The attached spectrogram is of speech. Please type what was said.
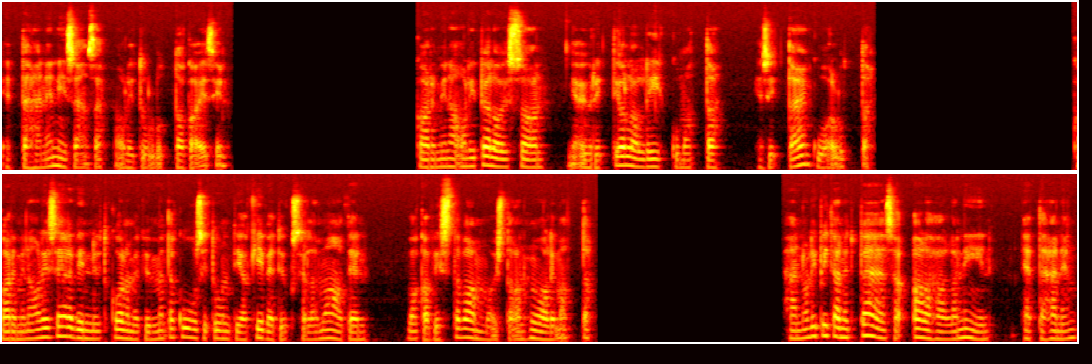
että hänen isänsä oli tullut takaisin. Karmina oli peloissaan ja yritti olla liikkumatta ja sitten kuollutta. Karmina oli selvinnyt 36 tuntia kivetyksellä maaten vakavista vammoistaan huolimatta. Hän oli pitänyt päänsä alhaalla niin, että hänen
